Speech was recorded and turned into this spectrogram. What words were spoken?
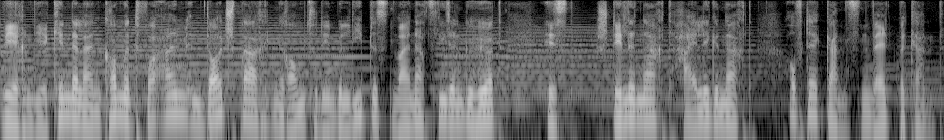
Während ihr Kinderlein Comet vor allem im deutschsprachigen Raum zu den beliebtesten Weihnachtsliedern gehört, ist Stille Nacht, Heilige Nacht auf der ganzen Welt bekannt.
